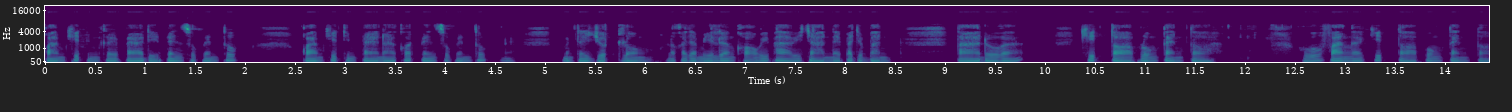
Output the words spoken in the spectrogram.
ความคิดมันเคยแปลอดีตเป็นสุขเป็นทุกข์ความคิดที่แปลอนาคตเป็นสุขเป็นทุกข์มันจะหยุดลงแล้วก็จะมีเรื่องของวิพากษ์วิจารณ์ในปัจจุบัน ตาดูก็คิดต่อปรุงแต่งต่อ หูฟังก็คิดต่อปรุงแต่งต่อ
